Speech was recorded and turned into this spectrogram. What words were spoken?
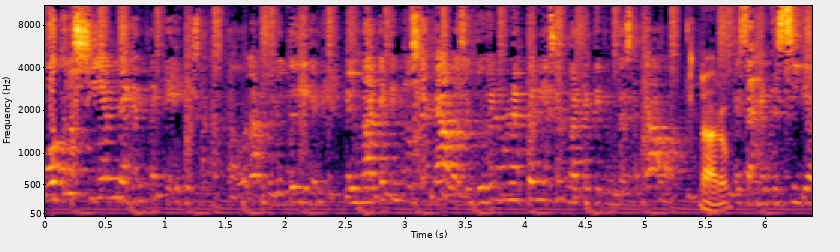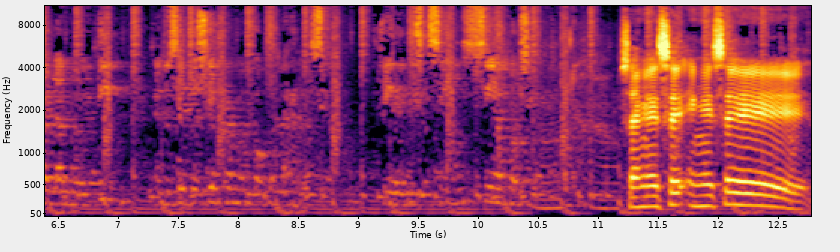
otros 100 de gente que ellos han estado hablando. Yo te dije, el marketing no se acaba. Si tú tienes una experiencia, el marketing nunca se acaba. Claro. Esa gente sigue hablando de ti. Entonces yo siempre me enfoco en la relación. Fidelización 100%. O sea, en ese, en ese,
